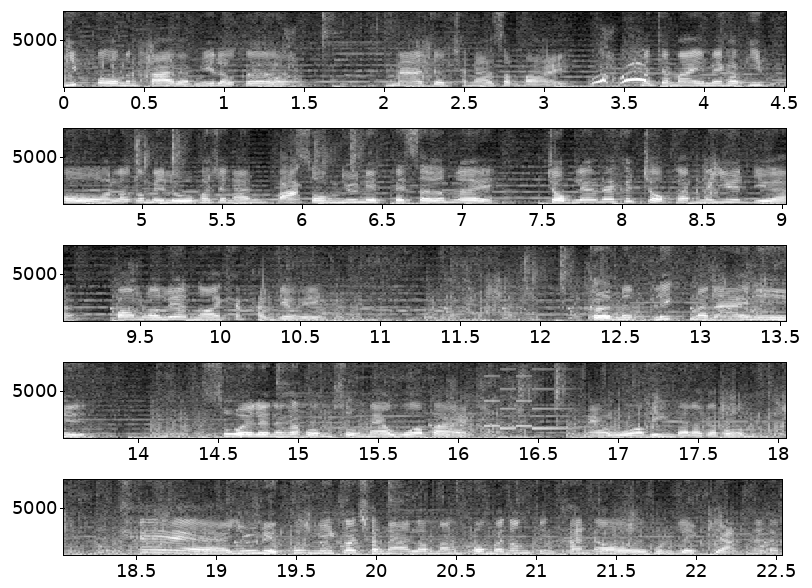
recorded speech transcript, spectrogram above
ฮิปโปมันตายแบบนี้เราก็น่าจะชนะสบาย มันจะมาอีกไหมครับฮิปโปเราก็ไม่รู้เพราะฉะนั้นส่งยูนิตไปเสริมเลย จบเร็วได้ก็จบครับไม่ยืดเยื้อป้อมเราเลือดน้อยแค่พันเดียวเอง เกิดมันพลิกมาได้นี่ซวยเลยนะครับผมส่งแมววัวไป แมววัววิ่งไปแล้วครับผมแค่ยูนิตพวกนี้ก็ชนะแล้วมั้งคงไม่ต้องถึงขั้นเอาหุ่นเหล็กยักษ์นะครับ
